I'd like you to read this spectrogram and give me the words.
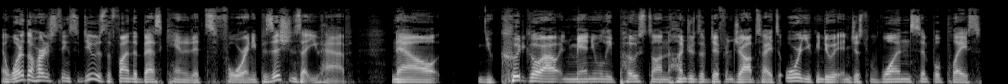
And one of the hardest things to do is to find the best candidates for any positions that you have. Now, you could go out and manually post on hundreds of different job sites, or you can do it in just one simple place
